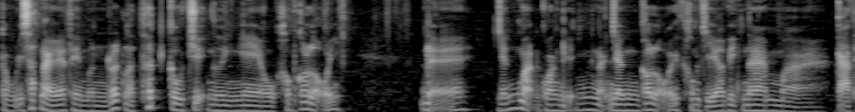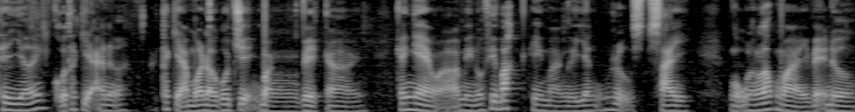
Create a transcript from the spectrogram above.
Trong quyển sách này thì mình rất là thích câu chuyện người nghèo không có lỗi để nhấn mạnh quan điểm nạn nhân có lỗi không chỉ ở Việt Nam mà cả thế giới của tác giả nữa. Tác giả mở đầu câu chuyện bằng việc ờ, cái nghèo ở miền núi phía Bắc khi mà người dân uống rượu say, ngủ lăn lóc ngoài vệ đường.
